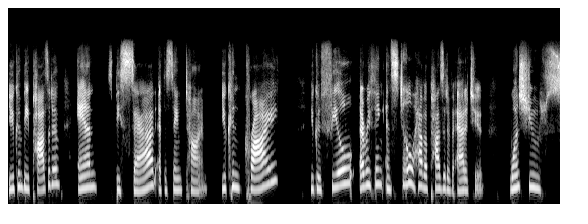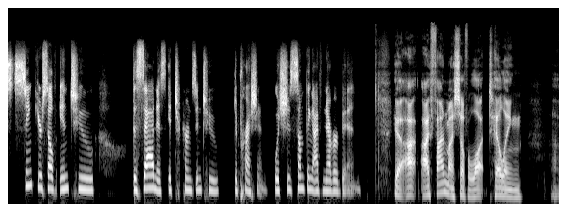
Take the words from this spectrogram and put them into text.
You can be positive and be sad at the same time. You can cry, you can feel everything and still have a positive attitude. Once you sink yourself into the sadness, it turns into depression, which is something I've never been. Yeah, I, I find myself a lot telling uh,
